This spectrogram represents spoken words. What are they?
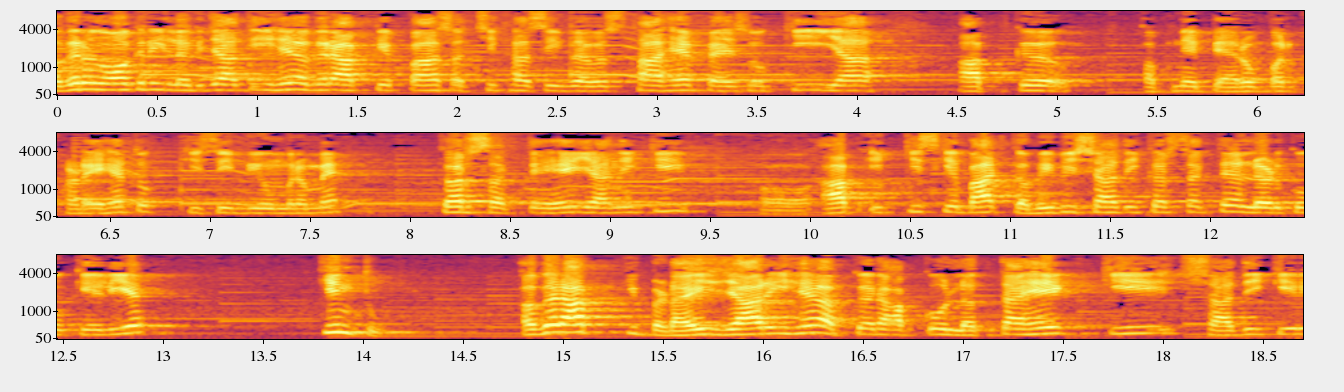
अगर नौकरी लग जाती है, अगर आपके पास अच्छी खासी व्यवस्था है, पैसों की या आपके अपने पैरों पर खड़े हैं तो किसी भी उम्र में कर सकते हैं। यानी कि आप 21 के बाद कभी भी शादी कर सकते हैं लड़कों के लिए। किंतु, अगर आपकी पढ़ाई जारी है, अगर आपको लगता है कि शादी के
